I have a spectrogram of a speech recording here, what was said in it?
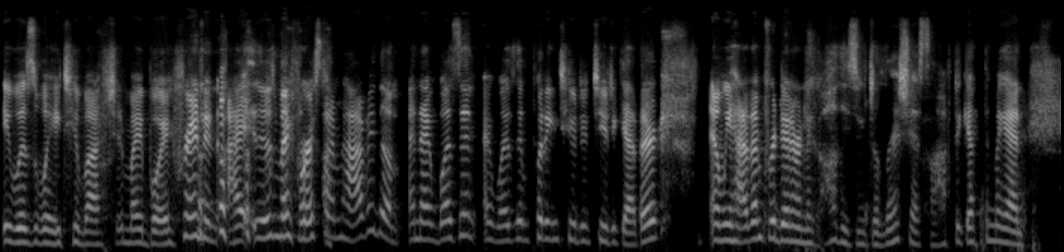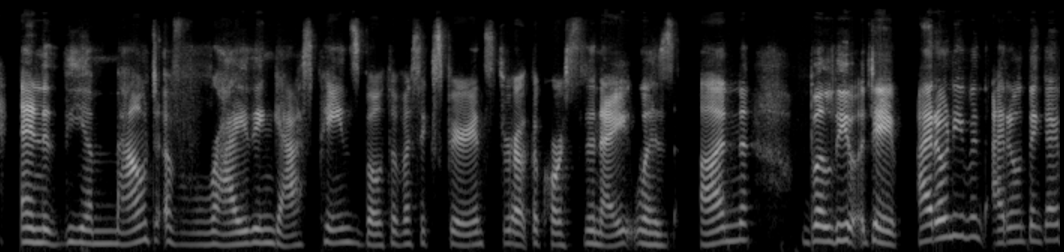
it was way too much. And my boyfriend and I, it was my first time having them. And I wasn't, I wasn't putting two to two together. And we had them for dinner. Like, oh, these are delicious. I'll have to get them again. And the amount of writhing gas pains both of us experienced throughout the course of the night was unbelievable. Dave, I don't even, I don't think I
